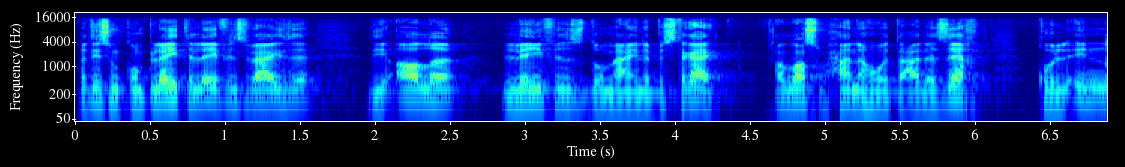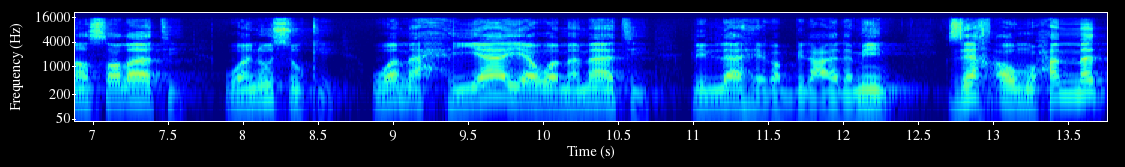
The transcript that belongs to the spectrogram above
het is een complete levenswijze die alle levensdomeinen bestrijkt. Allah subhanahu wa ta'ala zegt: "Qul inna salati wa nusuki wa mahyaya wa mamati lillahi rabbil alamin." Zeg, o Mohammed,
